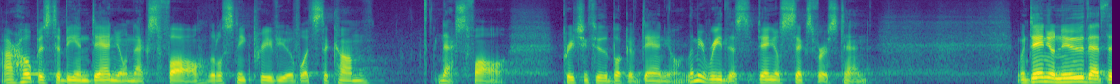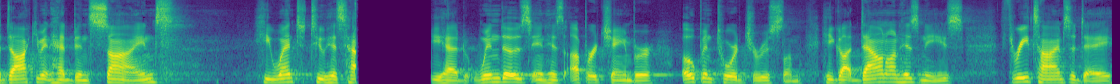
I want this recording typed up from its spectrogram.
Our hope is to be in Daniel next fall, little sneak preview of what's to come next fall, preaching through the book of Daniel. Let me read this Daniel 6, verse 10. When Daniel knew that the document had been signed, he went to his house. He had windows in his upper chamber open toward Jerusalem. He got down on his knees three times a day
